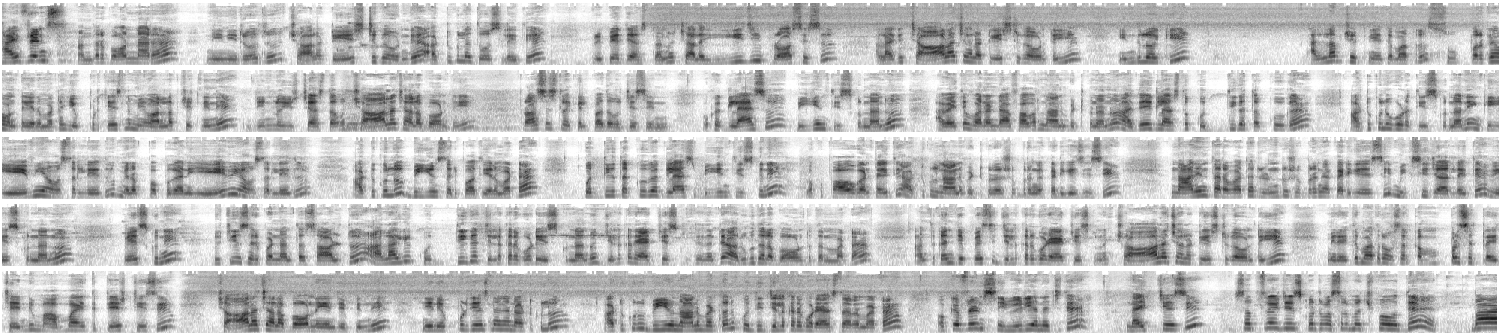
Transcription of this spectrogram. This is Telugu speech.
హాయ్ ఫ్రెండ్స్ అందరు బాగున్నారా? నేను ఈరోజు చాలా టేస్ట్గా ఉండే అటుకుల దోశలు అయితే ప్రిపేర్ చేస్తాను చాలా ఈజీ ప్రాసెస్ అలాగే చాలా చాలా టేస్ట్గా ఉంటాయి. ఇందులోకి అల్లపు చట్నీ అయితే మాత్రం సూపర్గా ఉంటాయి అనమాట ఎప్పుడు చేసినా మేము అల్లపు చట్నీనే దీనిలో యూజ్ చేస్తాము. చాలా చాలా బాగుంటాయి. ప్రాసెస్లోకి వెళ్ళిపోదాం వచ్చేసింది. ఒక గ్లాసు బియ్యం తీసుకున్నాను. అవైతే వన్ అండ్ హాఫ్ అవర్ నానబెట్టుకున్నాను. అదే గ్లాస్తో కొద్దిగా తక్కువగా అటుకులు కూడా తీసుకున్నాను. ఇంకా ఏమీ అవసరం లేదు. మినప్పప్పు కానీ ఏమీ అవసరం లేదు. అటుకులు బియ్యం సరిపోతాయి అనమాట కొద్దిగా తక్కువగా గ్లాస్ బియ్యం తీసుకుని ఒక పావు గంట అయితే అటుకులు నానబెట్టుకున్నాను. శుభ్రంగా కడిగేసేసి నానిన తర్వాత రెండు శుభ్రంగా కడిగేసి మిక్సీ జార్లు అయితే వేసుకున్నాను. వేసుకుని రుచికి సరిపడినంత సాల్ట్ అలాగే కొద్దిగా జీలకర్ర కూడా వేసుకున్నాను. జీలకర్ర యాడ్ చేసుకుంటే ఏంటంటే అరుగుదల బాగుంటుంది అనమాట అందుకని చెప్పేసి జీలకర్ర కూడా యాడ్ చేసుకున్నాను. చాలా చాలా టేస్ట్గా ఉంటాయి. మీరైతే మాత్రం ఒకసారి కంపల్సరీ ట్రై చేయండి. మా అమ్మ అయితే టేస్ట్ చేసి చాలా చాలా బాగున్నాయి అని చెప్పింది. నేను ఎప్పుడు చేసినా కానీ అటుకులు అటుకులు బియ్యం నానబెడతాను. కొద్దిగా జీలకర్ర కూడా వేస్తాను అనమాట ఓకే ఫ్రెండ్స్ ఈ వీడియో నచ్చితే లైక్ చేసి సబ్స్క్రైబ్ చేసుకోవటం అసలు మర్చిపోవద్దే. బాయ్!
